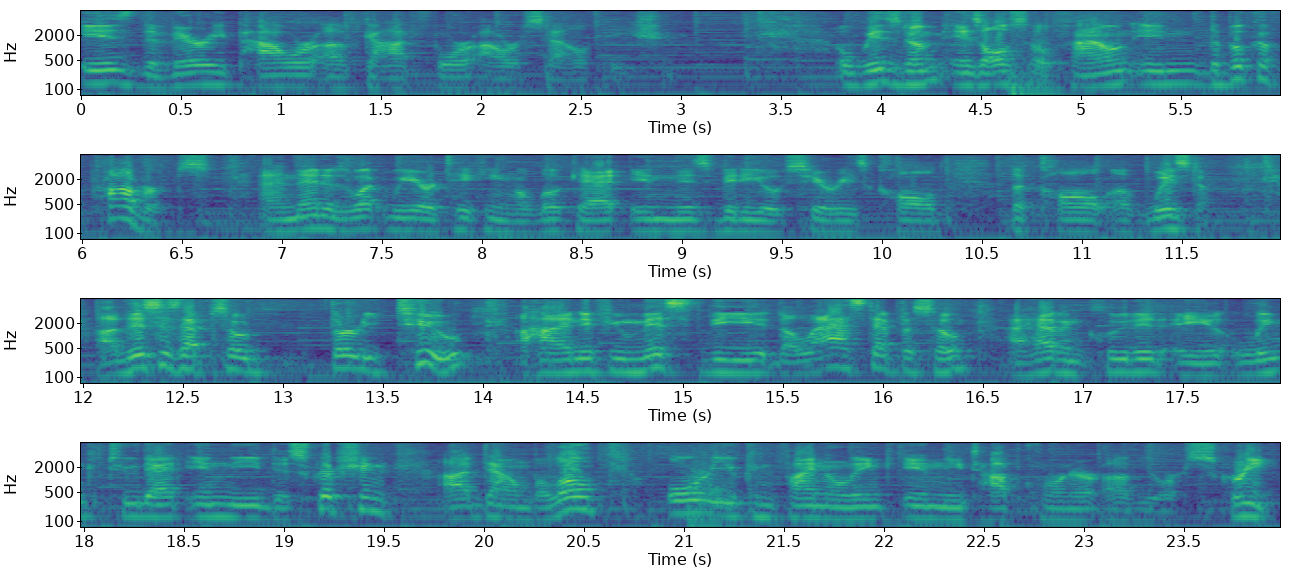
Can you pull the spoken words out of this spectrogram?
is the very power of God for our salvation. Wisdom is also found in the book of Proverbs, and that is what we are taking a look at in this video series called The Call of Wisdom. Uh, this is episode 32. Uh, and if you missed the, the last episode, I have included a link to that in the description uh, down below, or you can find a link in the top corner of your screen.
